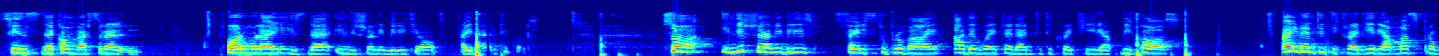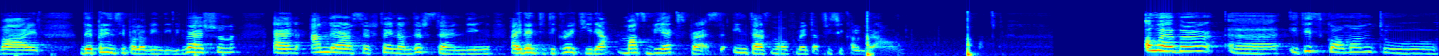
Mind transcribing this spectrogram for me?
since the converse formula is the indiscernibility of identicals. So indiscernibility fails to provide adequate identity criteria because identity criteria must provide the principle of individuation and under a certain understanding, identity criteria must be expressed in terms of metaphysical ground. However, uh, it is common to,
